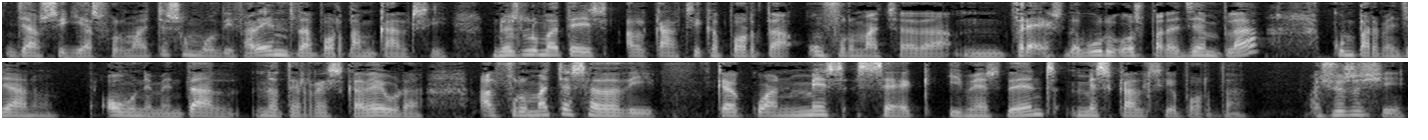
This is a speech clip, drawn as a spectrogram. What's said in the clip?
ja, o sigui, els formatges són molt diferents d'aport amb calci. No és el mateix el calci que porta un formatge de, mm, fresc de Burgos, per exemple, que un parmigiano o un emmental. No té res a veure. El formatge s'ha de dir que quan més sec i més dens, més calci aporta. Això és així.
